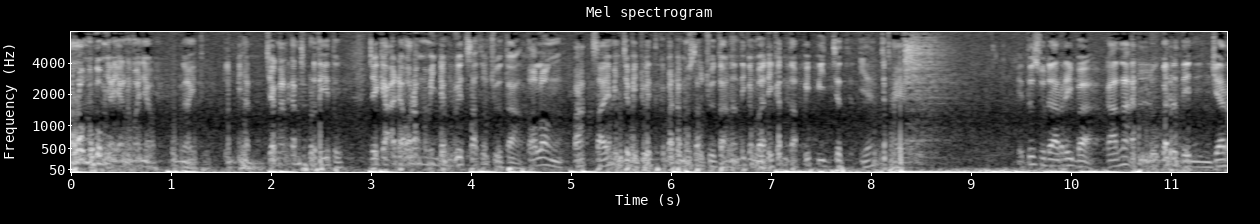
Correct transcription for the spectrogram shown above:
Hukumnya yang namanya bunga itu lebihan. Jangankan seperti itu. Jika ada orang meminjam duit satu juta, tolong Pak, saya minjem duit kepadamu satu juta, nanti kembalikan tapi pijet ya saya. Itu sudah riba karena lugar denjar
